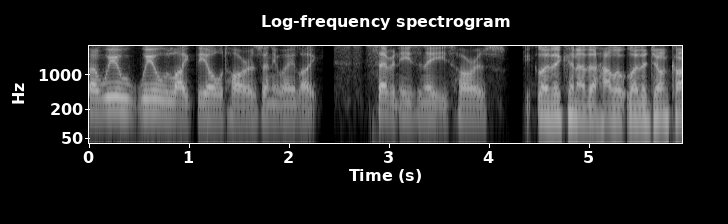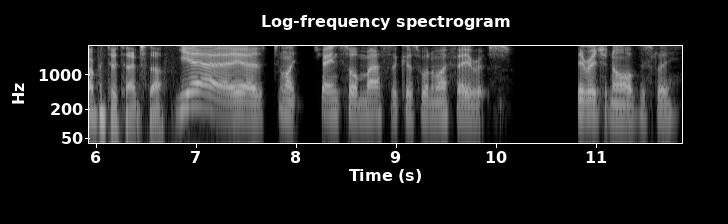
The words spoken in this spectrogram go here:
uh, we all, we all like the old horrors anyway, like seventies and eighties horrors. Like the kind of the Hallow, like the John Carpenter type stuff. Yeah, yeah, like Chainsaw Massacre is one of my favorites. The original, obviously.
